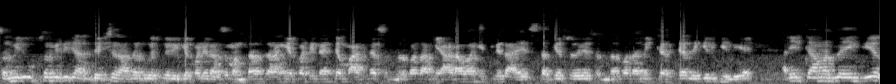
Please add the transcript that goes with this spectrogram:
समिती उपसमितीचे अध्यक्ष राधाकृष्ण विखे पाटील असं म्हणतात. जरांगे पाटील यांच्या मागण्या संदर्भात आम्ही आढावा घेतलेला आहे. सगळे सुविधे संदर्भात आम्ही चर्चा देखील केली आहे. आणि त्यामधलं एक जे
